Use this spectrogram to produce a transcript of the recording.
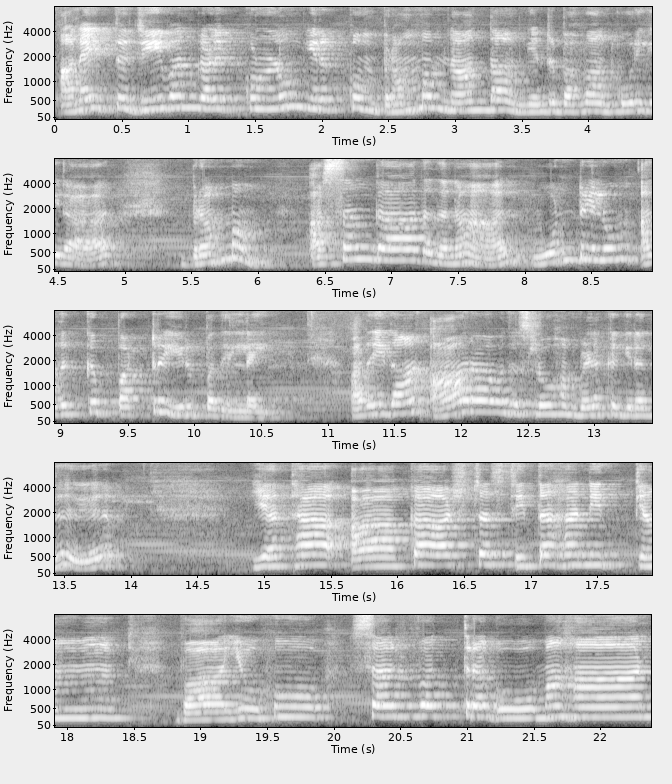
அனைத்து ஜீவன்களுக்குள்ளும் இருக்கும் பிரம்மம் நான் தான் என்று பகவான் கூறுகிறார். பிரம்மம் அசங்காததனால் ஒன்றிலும் அதுக்கு பற்று இருப்பதில்லை. அதைதான் ஆறாவது ஸ்லோகம் விளக்குகிறது. யதா ஆகாஷ்ட நித்யம். வாயு சர்வத்ர கோமஹான்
